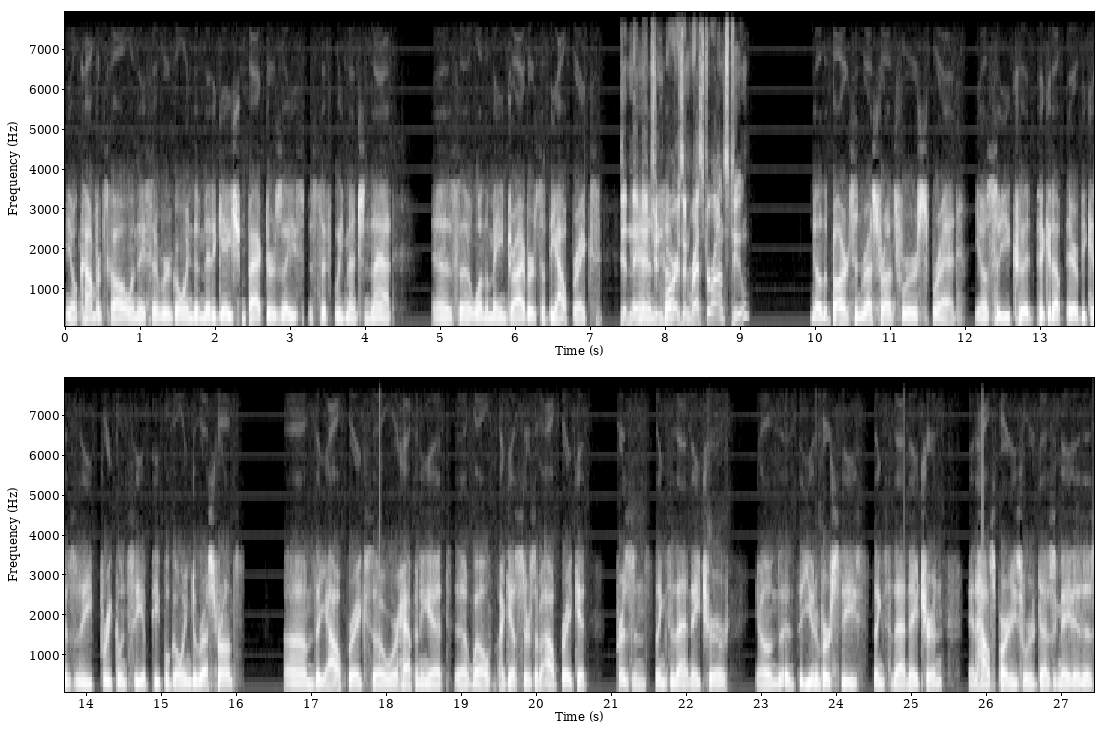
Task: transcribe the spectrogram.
you know, conference call when they said we're going to mitigation factors. They specifically mentioned that as uh, one of the main drivers of the outbreaks. Didn't they and mention so, bars and restaurants too? No, the bars and restaurants were spread. You know, so you could pick it up there because of the frequency of people going to restaurants. Um, the outbreaks, though, were happening at uh, well, I guess there's an outbreak at prisons, things of that nature. You know, the, the universities, things of that nature, and and house parties were designated as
